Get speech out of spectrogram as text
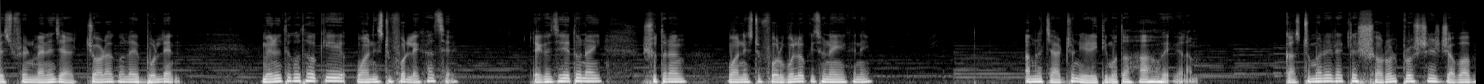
রেস্টুরেন্ট ম্যানেজার চড়া গলায় বললেন, মেনুতে কোথাও কি ওয়ান ইস টু ফোর লেখা আছে? লেখা যেহেতু নাই, সুতরাং ওয়ান ইস টু ফোর বলেও কিছু নাই এখানে। আমরা চারজনই রীতিমতো হাঁ হয়ে গেলাম। কাস্টমারের একটা সরল প্রশ্নের জবাব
